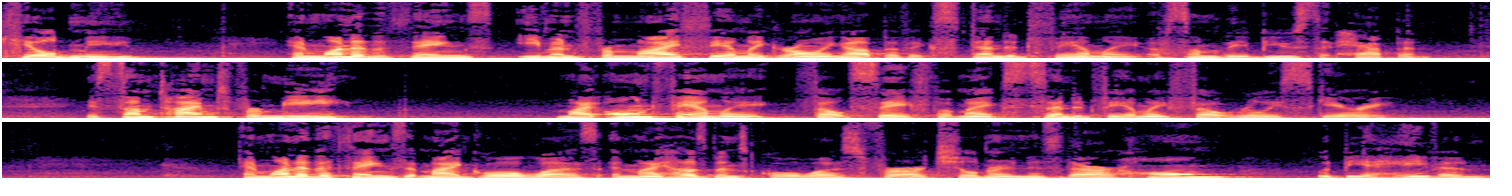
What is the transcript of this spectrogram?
killed me, and one of the things, even from my family growing up, of extended family, of some of the abuse that happened, is sometimes for me, my own family felt safe, but my extended family felt really scary. And one of the things that my goal was, and my husband's goal was for our children, is that our home would be a haven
